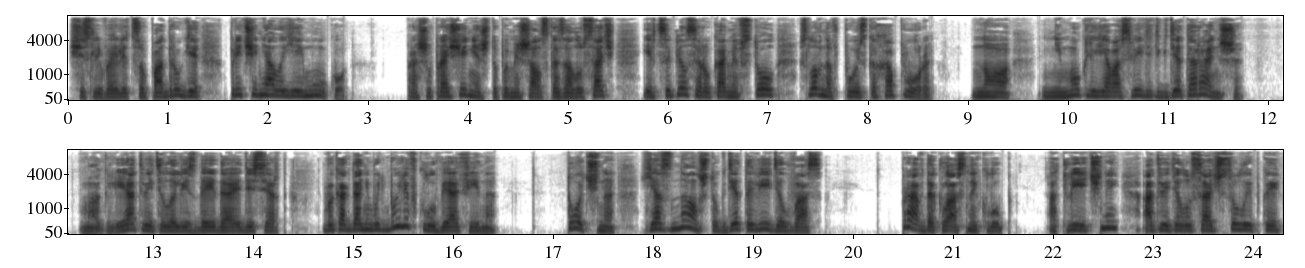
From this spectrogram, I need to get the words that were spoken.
Счастливое лицо подруги причиняло ей муку – «Прошу прощения, что помешал», — сказал усач и вцепился руками в стол, словно в поисках опоры. «Но не мог ли я вас видеть где-то раньше?» «Могли», — ответила Лиз, доедая десерт. «Вы когда-нибудь были в клубе Афина?» «Точно, я знал, что где-то видел вас». «Правда, классный клуб». «Отличный», — ответил усач с улыбкой.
